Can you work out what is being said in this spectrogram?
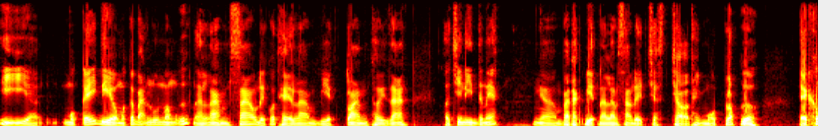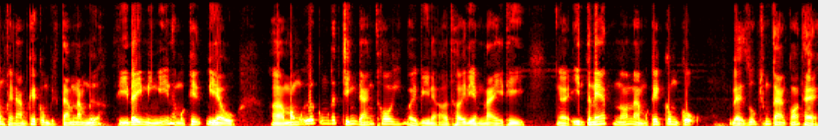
Thì uh, một cái điều mà các bạn luôn mong ước là làm sao để có thể làm việc toàn thời gian ở trên internet. Uh, và đặc biệt là làm sao để trở thành một blogger để không phải làm cái công việc 8 năm nữa. Thì đây mình nghĩ là một cái điều uh, mong ước cũng rất chính đáng thôi. Bởi vì là ở thời điểm này thì Ờ, internet nó là một cái công cụ để giúp chúng ta có thể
